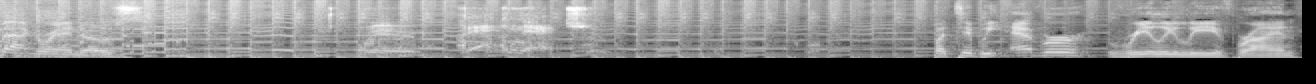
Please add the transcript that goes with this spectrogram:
Welcome back, Randos. We're back in action. But did we ever really leave, Brian?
